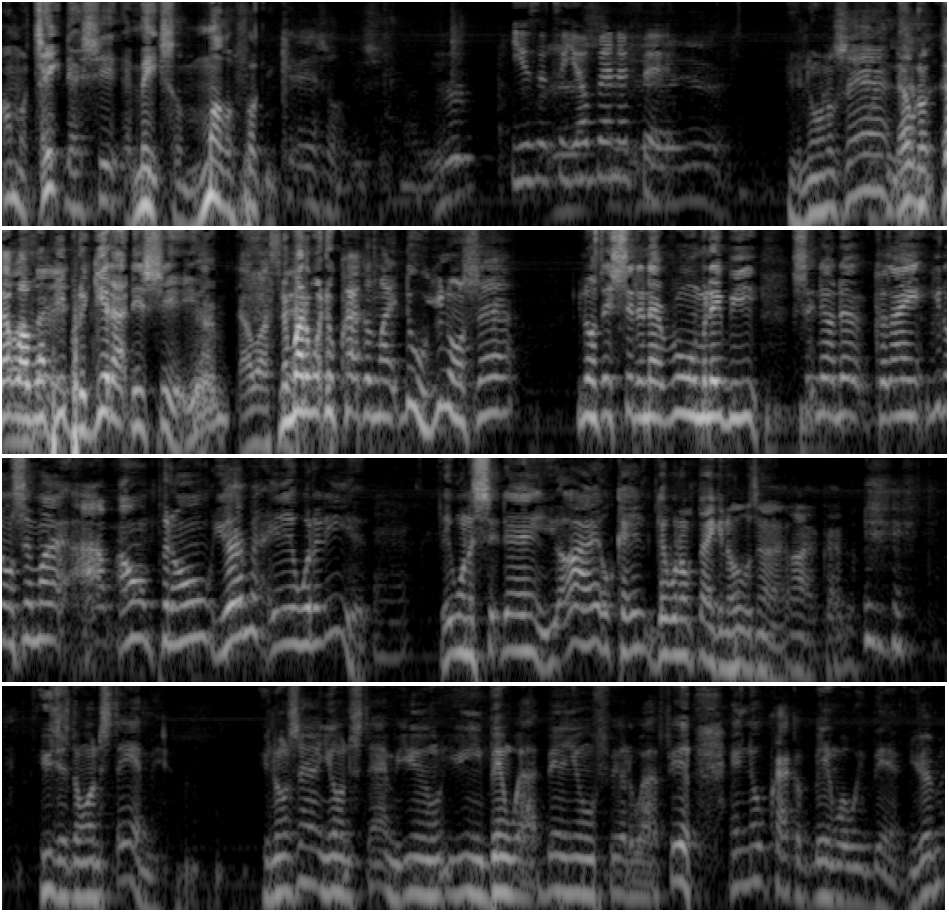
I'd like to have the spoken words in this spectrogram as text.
I'm gonna take that shit and make some motherfucking cash on this shit. You hear me? Use it to your benefit. You know what I'm saying? That's That's, what- that's why I want people to get out this shit. You hear me? That's what I No said. matter what the crackers might do, you know what I'm saying? You know, if they sit in that room and they be sitting out there, because I ain't, you know what I'm saying? I, I, I don't put on, you hear me? It is what it is. Uh-huh. They want to sit there and, you, all right, okay, get what I'm thinking the whole time. All right, cracker. you just don't understand me. You know what I'm saying? You understand me. You don't, you ain't been where I've been. You don't feel the way I feel. Ain't no cracker been where we been. You hear me?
